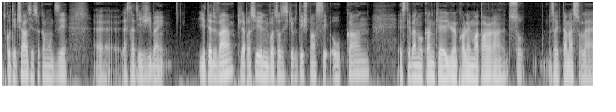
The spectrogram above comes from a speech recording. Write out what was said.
Du côté de Charles, c'est ça, comme on disait, la stratégie, ben, il était devant, puis après ça, il y a une voiture de sécurité, je pense que c'est Ocon, Esteban Ocon qui a eu un problème moteur directement sur la,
